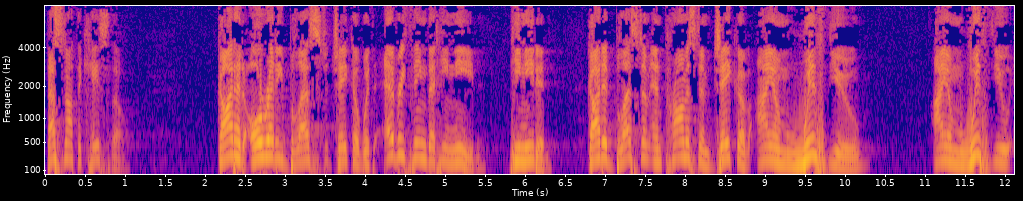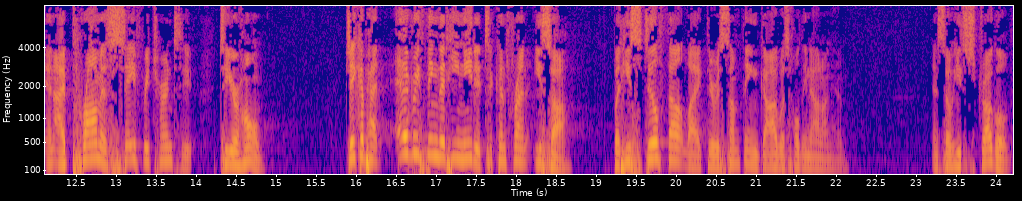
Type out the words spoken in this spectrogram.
That's not the case, though. God had already blessed Jacob with everything that he need, he needed. God had blessed him and promised him, Jacob, I am with you. I am with you and I promise safe return to, to your home. Jacob had everything that he needed to confront Esau, but he still felt like there was something God was holding out on him. And so he struggled.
